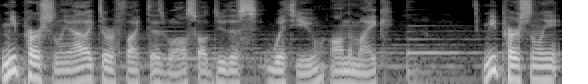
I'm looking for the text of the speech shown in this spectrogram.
me personally, I like to reflect as well, so I'll do this with you on the mic. Me personally,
